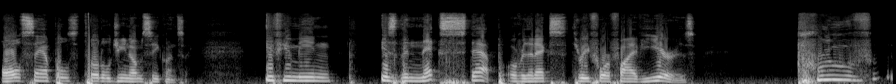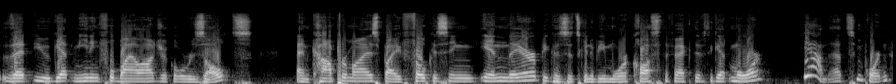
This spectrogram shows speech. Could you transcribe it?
All samples, total genome sequencing. If you mean, is the next step over the next three, four, five years, prove that you get meaningful biological results and compromise by focusing in there because it's going to be more cost effective to get more? Yeah, that's important.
